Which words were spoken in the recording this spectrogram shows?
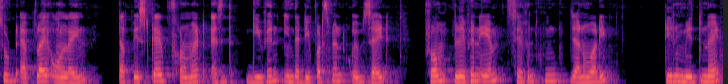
should apply online the prescribe format as given in the department website from eleven AM seventeen January till midnight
